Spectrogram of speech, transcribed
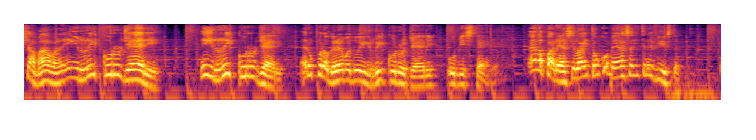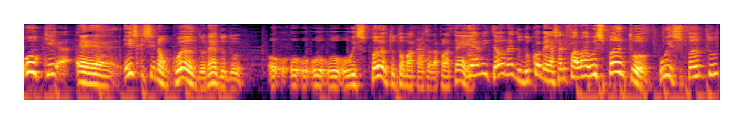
chamava né, Enrico Ruggeri. Enrico Ruggeri. Era o programa do Enrico Ruggeri, O Mistério. Ela aparece lá, então começa a entrevista. O que. É, eis que se não quando, né, Dudu? O, o, o, o, espanto tomar conta da plateia. E ela então, né, Dudu, começa a falar o espanto, o espanto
